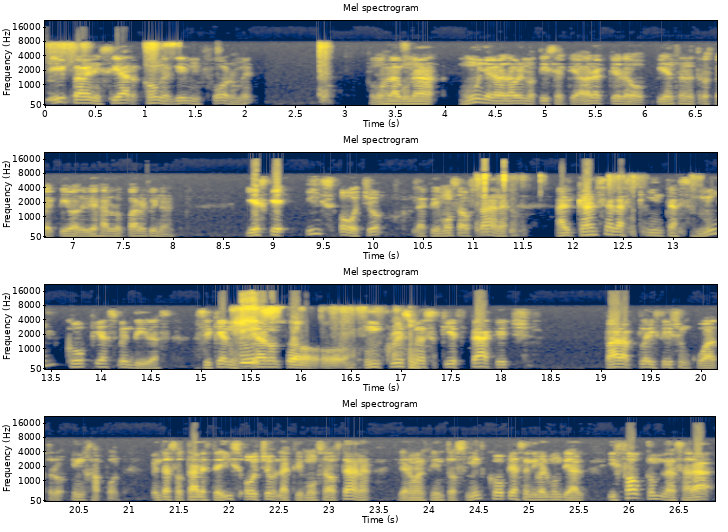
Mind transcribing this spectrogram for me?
Y para iniciar con el Game Informe, vamos a dar una muy agradable noticia que ahora que lo pienso en retrospectiva debí dejarlo para el final. Y es que IS 8, la cremosa Osana, alcanza las 500.000 copias vendidas. Así que anunciaron un Christmas Gift Package para PlayStation 4 en Japón. Ventas totales de IS 8, la cremosa Ostana, llegaron a 500.000 copias a nivel mundial y Falcom lanzará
